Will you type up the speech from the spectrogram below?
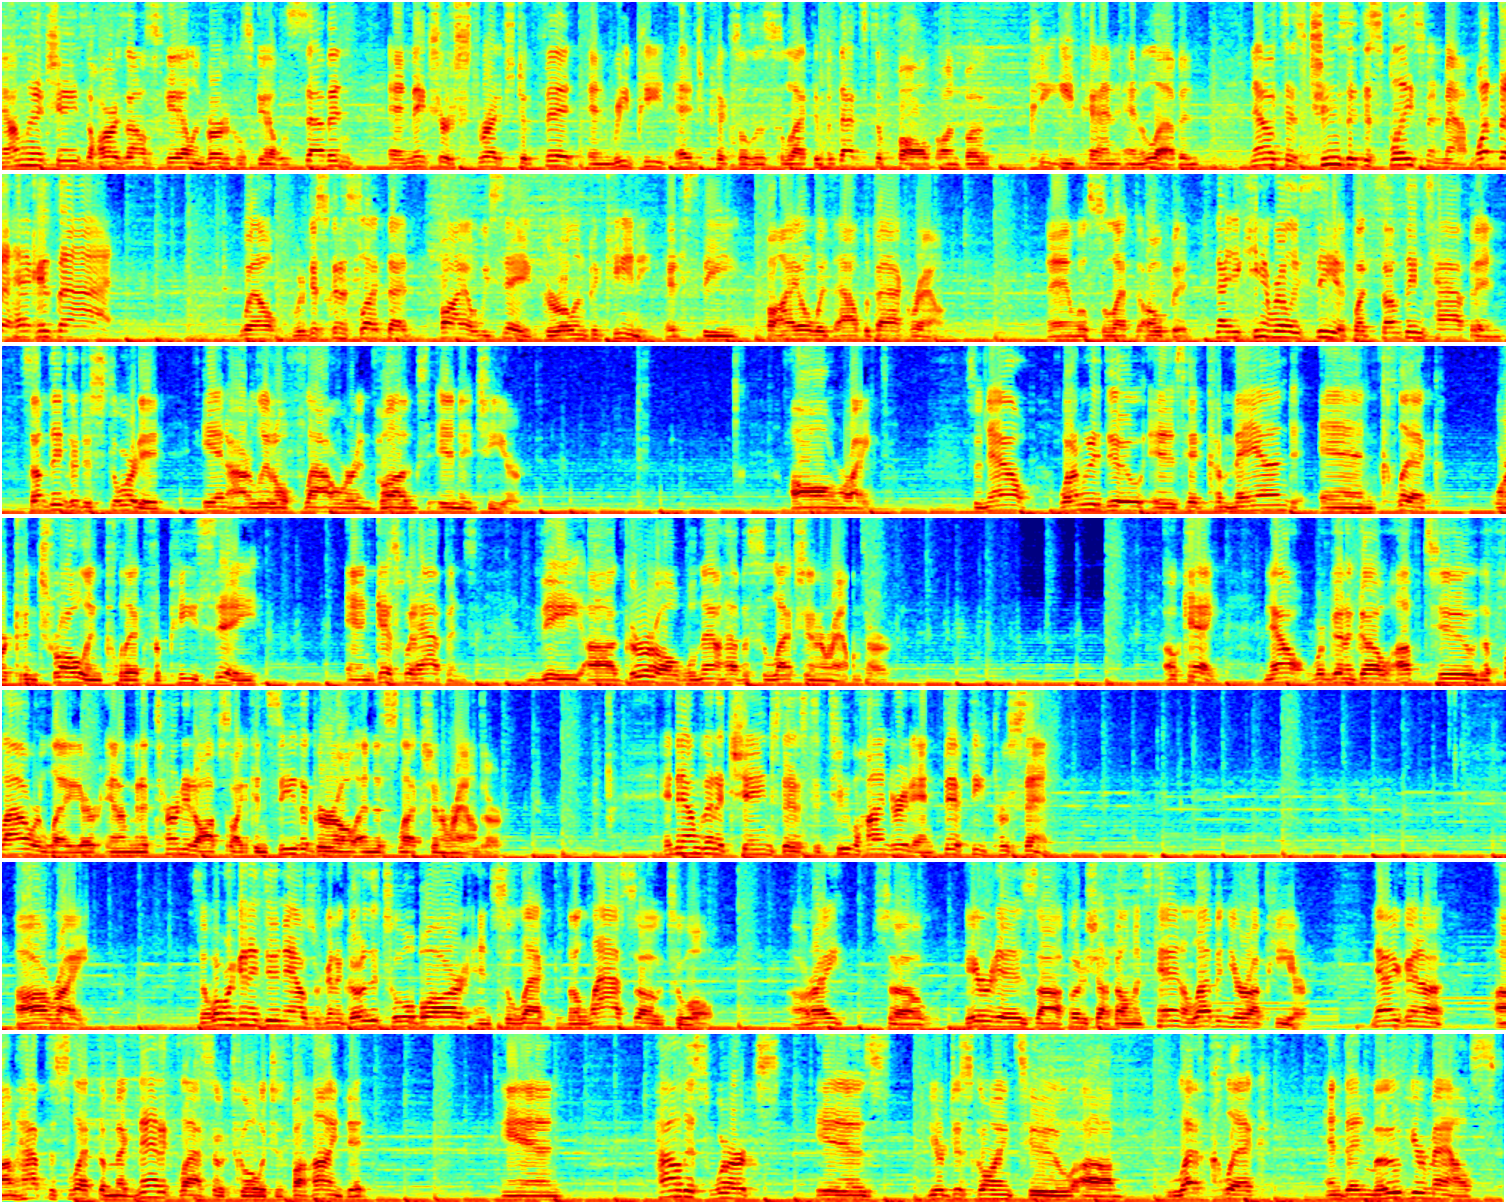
Now I'm going to change the horizontal scale and vertical scale to 7 and make sure stretch to fit and repeat edge pixels is selected, but that's default on both PE10 and 11. Now it says choose a displacement map. What the heck is that? Well, we're just going to select that file we saved, Girl in Bikini. It's the file without the background. And we'll select open. Now you can't really see it, but some things happen. Some things are distorted in our little flower and bugs image here. Alright. So now what I'm going to do is hit Command and click or Control and click for PC and guess what happens? The uh, girl will now have a selection around her. Okay, now we're going to go up to the flower layer and I'm going to turn it off so I can see the girl and the selection around her. And now I'm going to change this to 250%. Alright. So what we're going to do now is we're going to go to the toolbar and select the lasso tool. Alright, so here it is, uh, Photoshop Elements 10, 11, you're up here. Now you're going to um, have to select the magnetic lasso tool, which is behind it. And how this works is you're just going to um, left click and then move your mouse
